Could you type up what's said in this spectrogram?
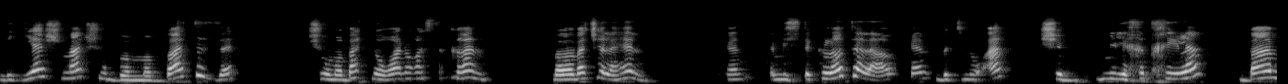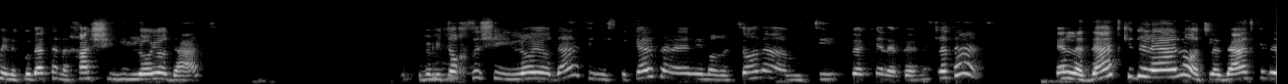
ויש משהו במבט הזה שהוא מבט נורא נורא סקרן, במבט שלהן, כן? הן מסתכלות עליו, כן? בתנועה שמלכתחילה באה מנקודת הנחה שהיא לא יודעת, ומתוך זה שהיא לא יודעת, היא מסתכלת עליהן עם הרצון האמיתי והכנה באמת לדעת. כן, לדעת כדי להיענות, לדעת כדי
